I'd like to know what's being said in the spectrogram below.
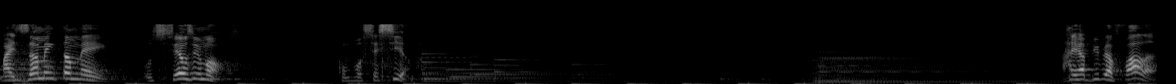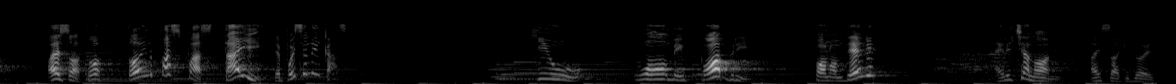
Mas amem também os seus irmãos, como você se ama. Aí a Bíblia fala, olha só, tô, tô indo passo a passo, tá aí, depois você lê em casa. Que o o homem pobre, qual o nome dele? Ele tinha nome. Olha só que doido.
